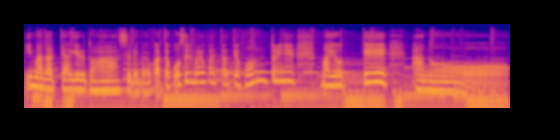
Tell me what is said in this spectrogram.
今だってあげるとああすればよかったこうすればよかったって本当にね迷ってあの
